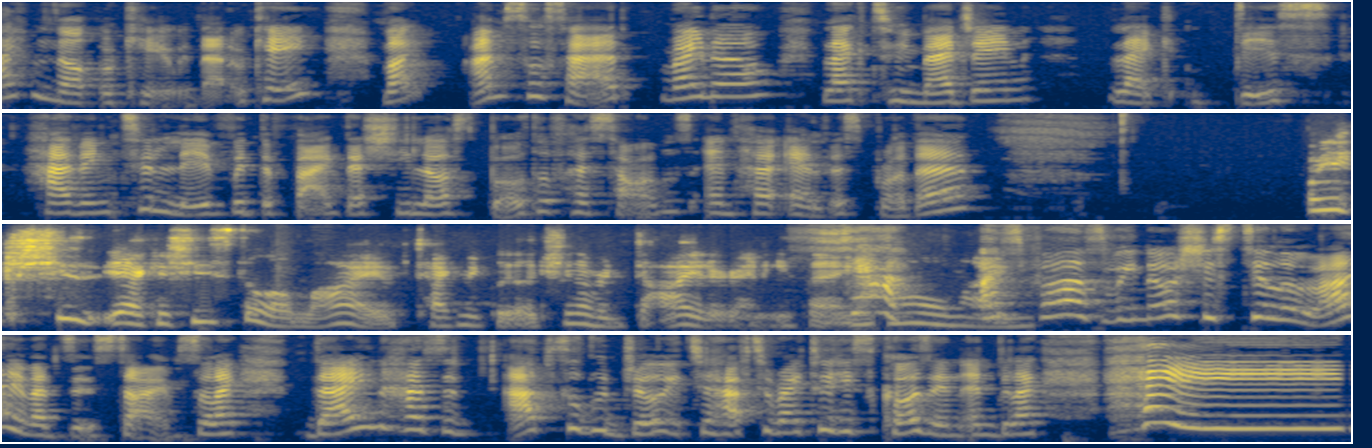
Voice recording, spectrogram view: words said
i'm not okay with that okay? My i'm so sad right now like to imagine like this having to live with the fact that she lost both of her sons and her eldest brother Oh yeah, cause she's yeah, cause she's still alive technically. Like she never died or anything. Yeah, oh my. as far as we know, she's still alive at this time. So like, Dain has an absolute joy to have to write to his cousin and be like, "Hey,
